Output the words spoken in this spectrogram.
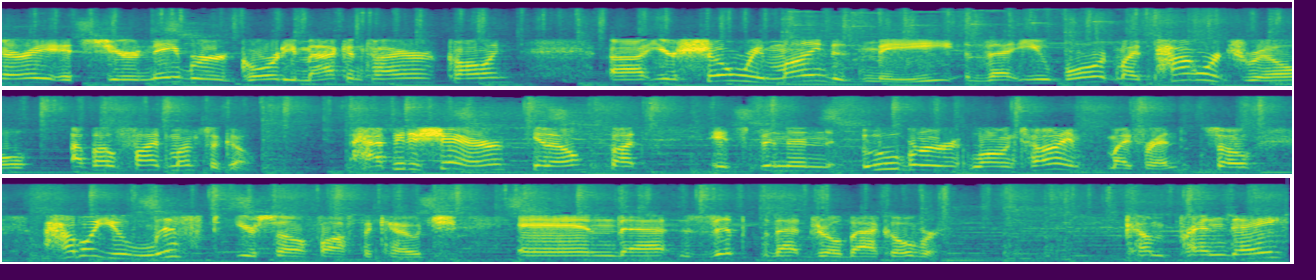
Terry. It's your neighbor, Gordy McIntyre, calling. Uh, your show reminded me that you borrowed my power drill about five months ago. Happy to share, you know, but it's been an uber long time, my friend. So, how about you lift yourself off the couch and uh, zip that drill back over? Comprende?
